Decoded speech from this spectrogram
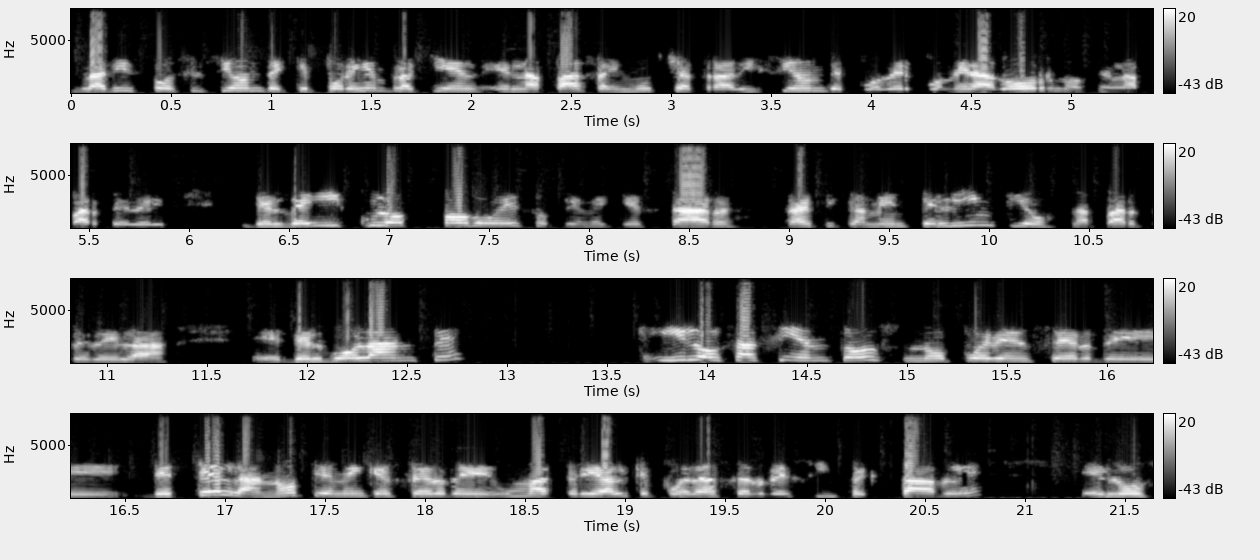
la disposición de que por ejemplo aquí en, La Paz hay mucha tradición de poder poner adornos en la parte del, del vehículo todo eso tiene que estar prácticamente limpio la parte de la eh, del volante y los asientos no pueden ser de, de tela, ¿no? Tienen que ser de un material que pueda ser desinfectable eh, los,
